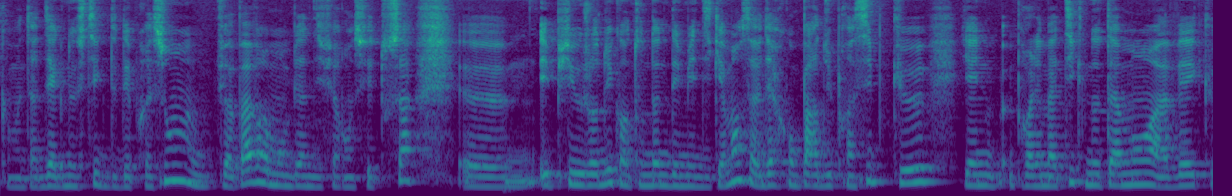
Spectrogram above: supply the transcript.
comment dire, diagnostics de dépression, tu vas pas vraiment bien différencier tout ça. Et puis aujourd'hui, quand on donne des médicaments, ça veut dire qu'on part du principe qu'il y a une problématique notamment avec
